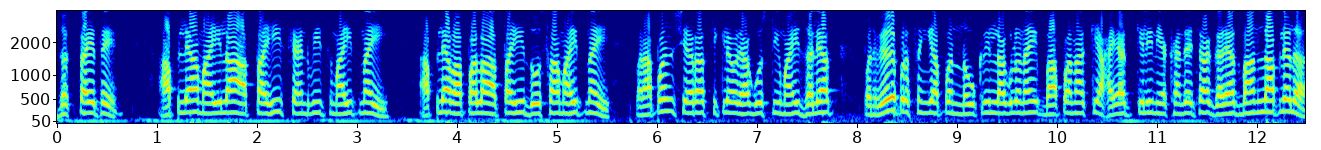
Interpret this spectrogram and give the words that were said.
जगता येते आपल्या माईला आताही सँडविच माहीत नाही. आपल्या बापाला आताही दोसा माहीत नाही. पण आपण शहरात शिकल्यावर ह्या गोष्टी माहीत झाल्यात. पण वेळप्रसंगी आपण नोकरी लागलो नाही. बापाना की हयात केली आणि एखाद्याच्या गळ्यात बांधला आपल्याला.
